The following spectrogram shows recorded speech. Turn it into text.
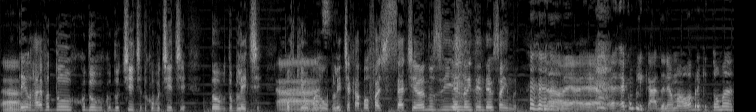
Ah, e tenho raiva do, do, do Tite, do Kubutiti, do, do Bleach. ah, Porque o, o. Bleach acabou faz sete anos e ele não entendeu isso ainda. Não, é, é, é, é complicado, né? É uma obra que toma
